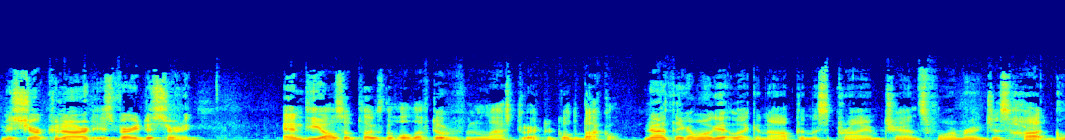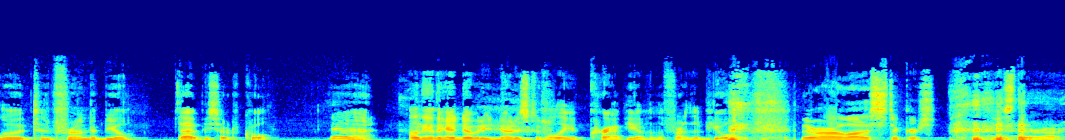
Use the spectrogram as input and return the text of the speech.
Monsieur Canard is very discerning. And he also plugs the hole left over from the last electrical debacle. You know, I think I'm gonna get like an Optimus Prime transformer and just hot glue it to the front of the Buell. That would be sort of cool. Yeah. On the other hand, nobody noticed because of all the crap you have on the front of the Buell. There are a lot of stickers. yes, there are.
